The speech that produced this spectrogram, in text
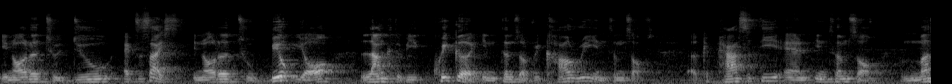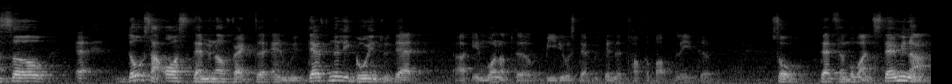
in order to do exercise, in order to build your lung to be quicker in terms of recovery, in terms of uh, capacity, and in terms of muscle. Those are all stamina factor, and we definitely go into that uh, in one of the videos that we're going to talk about later. So that's number one. Stamina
